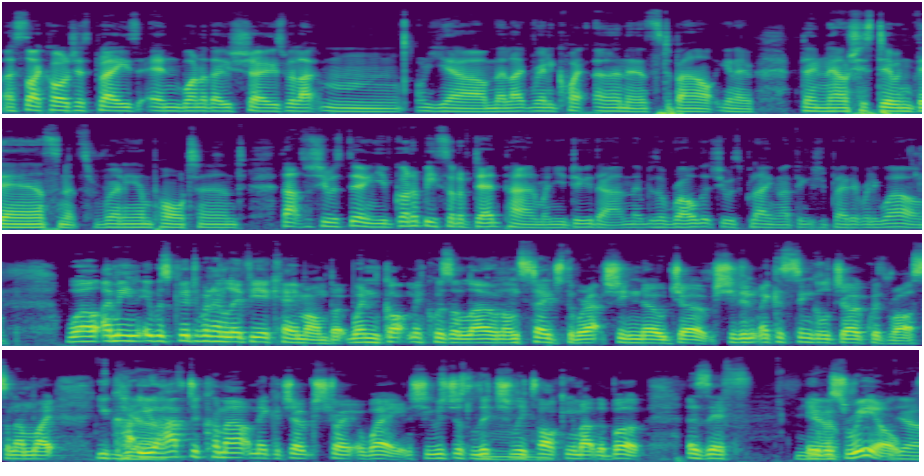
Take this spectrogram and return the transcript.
a psychologist plays in one of those shows. We're like, mm, oh, yeah, and they're like really quite earnest about, you know, then now she's doing this, and it's really important. That's what she was doing. You've got to be sort of deadpan when you do that, and it was a role that she was playing. And I think she played it really well. Well, I mean, it was good when Olivia came on, but when Gottmik was alone on stage, there were actually no jokes. She didn't make a single joke with Ross, and I'm like, you can't, you have to come out and make a joke straight away. And she was just literally mm. talking about the book as if it was real. Yeah.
